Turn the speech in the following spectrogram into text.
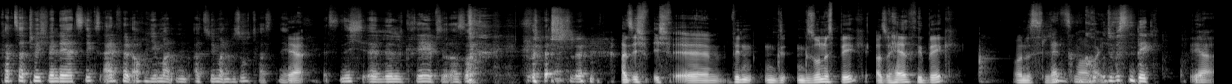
kannst natürlich, wenn dir jetzt nichts einfällt, auch jemanden, als du jemanden besucht hast, nehmen. Ja. Jetzt nicht äh, Lil Krebs oder so. Schlimm. Also ich, ich äh, bin ein, ein gesundes Big, also healthy Big. Und das letzte Mal, Du ich, bist ein Big. ja,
